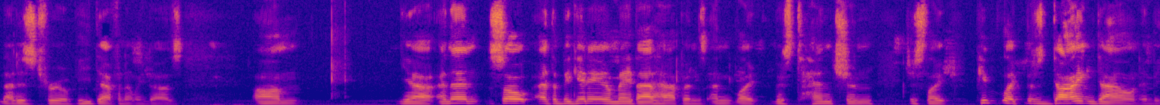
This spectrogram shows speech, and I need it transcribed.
That is true. He definitely does. Um, yeah, and then so at the beginning of May that happens, and like there's tension, just like people like there's dying down in the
